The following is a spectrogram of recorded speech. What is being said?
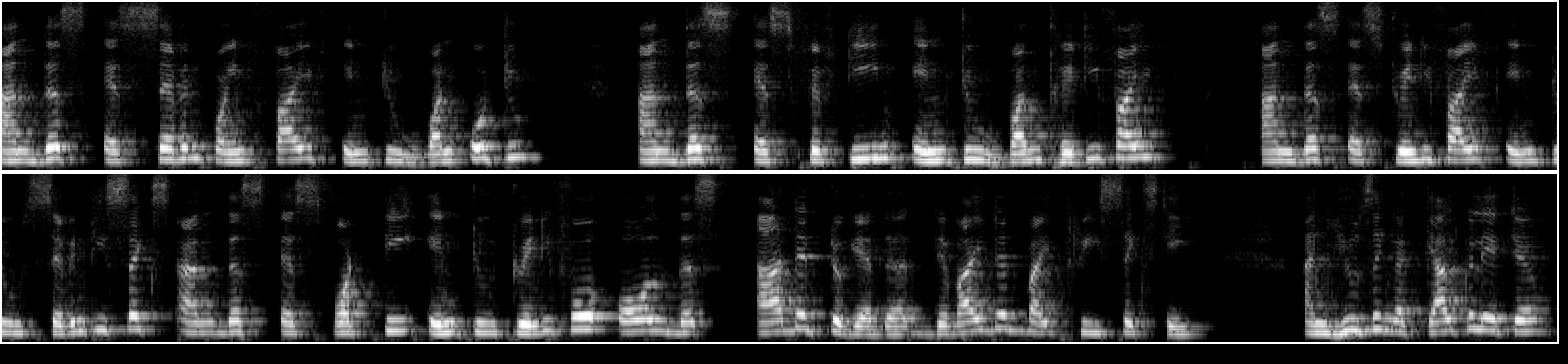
And this is 7.5 into 102. And this is 15 into 135 and this is 25 into 76 and this is 40 into 24 all this added together divided by 360 and using a calculator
